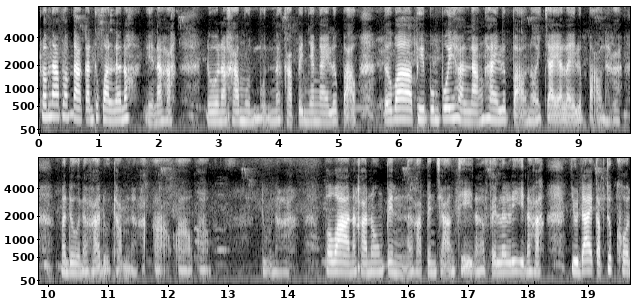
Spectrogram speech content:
พร้อมหน้าพร้อมตากันทุกวันแล้วเนาะนี่นะคะ ดูนะคะหมุนหมุนนะคะ เป็นยังไงหรือเปล่า หรือว่าพี่ปุ้มปุ้ยหันหลังให้หรือเปล่าน้อยใจอะไรหรือเปล่านะคะ มาดูนะคะ ดูทำนะคะอ้าวอ้าวอ้าวดูนะคะ เพราะว่านะคะน้องเป็นนะคะเป็นช้างที่นะคะเฟรนลี่นะคะ อยู่ได้กับทุกคน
